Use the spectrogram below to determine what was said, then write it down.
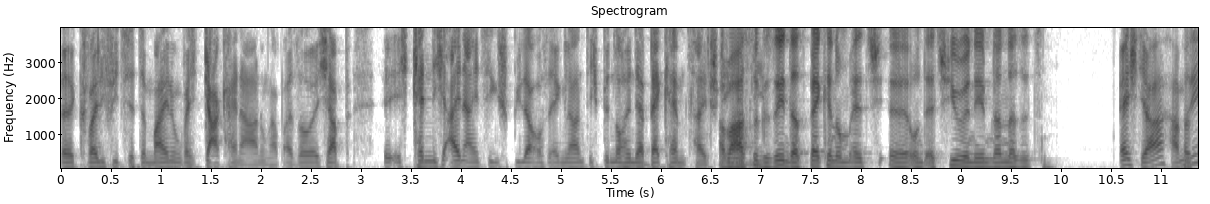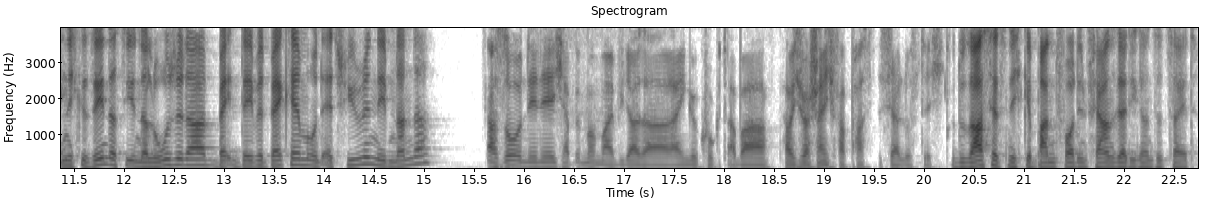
äh, qualifizierte Meinung, weil ich gar keine Ahnung habe. Also ich habe, ich kenne nicht einen einzigen Spieler aus England. Ich bin noch in der Beckham-Zeit. Aber hast du gesehen, dass Beckham und Ed, äh, und Ed Sheeran nebeneinander sitzen? Echt, ja? Haben hast sie? du nicht gesehen, dass die in der Loge da, Be David Beckham und Ed Sheeran nebeneinander? Ach so, nee, nee, ich habe immer mal wieder da reingeguckt, aber habe ich wahrscheinlich verpasst. Ist ja lustig. Du saßt jetzt nicht gebannt vor den Fernseher die ganze Zeit.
